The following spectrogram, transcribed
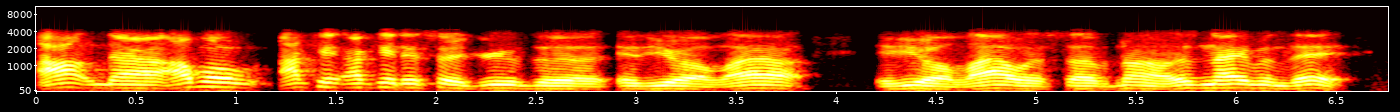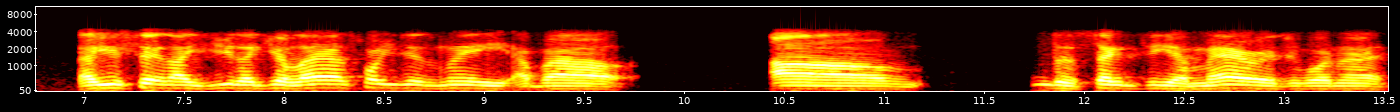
I, now I won't. I can't. I can't necessarily agree with the if you're allowed if you allow it stuff. No, it's not even that. Like you said, like you like your last point you just made about um the sanctity of marriage and whatnot.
